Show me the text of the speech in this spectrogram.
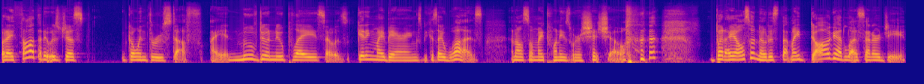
but I thought that it was just going through stuff. I had moved to a new place, I was getting my bearings because I was, and also my 20s were a shit show. but I also noticed that my dog had less energy.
